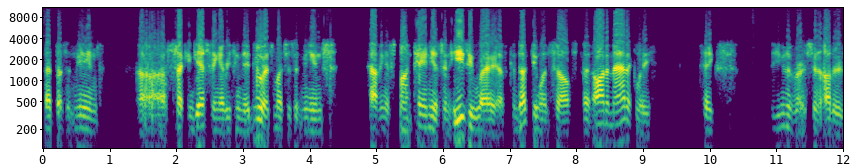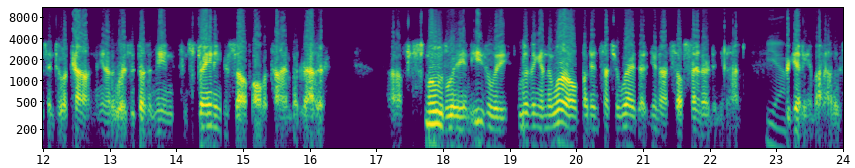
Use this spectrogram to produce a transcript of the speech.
that doesn't mean uh, second guessing everything they do as much as it means having a spontaneous and easy way of conducting oneself that automatically takes the universe and others into account. In other words, it doesn't mean constraining yourself all the time, but rather uh, smoothly and easily living in the world, but in such a way that you're not self-centered and you're not Yeah. forgetting about others.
